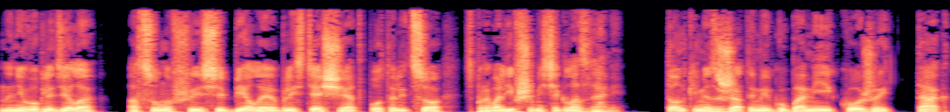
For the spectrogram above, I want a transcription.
На него глядело осунувшееся белое, блестящее от пота лицо с провалившимися глазами. тонкими сжатыми губами и кожей, так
